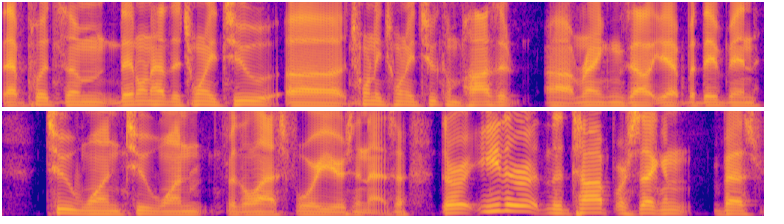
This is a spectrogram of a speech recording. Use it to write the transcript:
that puts them. They don't have the 22, uh, 2022 composite uh, rankings out yet, but they've been two, one, two, one for the last four years in that. So they're either the top or second best,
